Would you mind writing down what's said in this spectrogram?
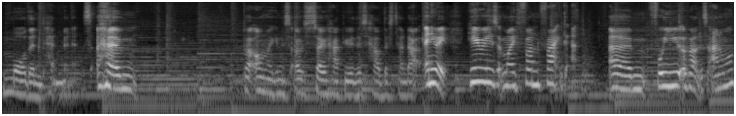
more than 10 minutes. Um, but oh my goodness, I was so happy with this, how this turned out. Anyway, here is my fun fact um, for you about this animal.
